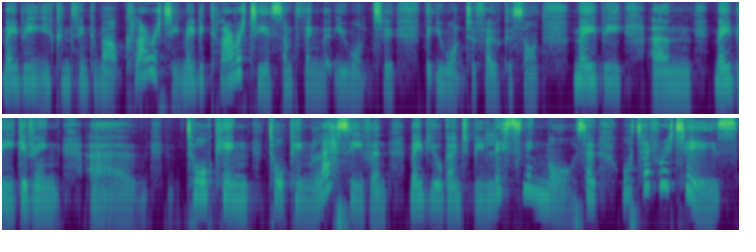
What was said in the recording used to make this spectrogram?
maybe you can think about clarity? Maybe clarity is something that you want to that you want to focus on. Maybe um, maybe giving uh, talking talking less even. Maybe you're going to be listening more. So whatever it is,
